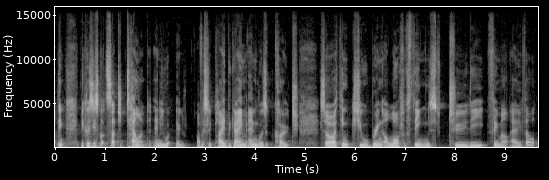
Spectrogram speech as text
think because he's got such a talent and he w- obviously played the game and was a coach. So I think she will bring a lot of things to the female AFL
